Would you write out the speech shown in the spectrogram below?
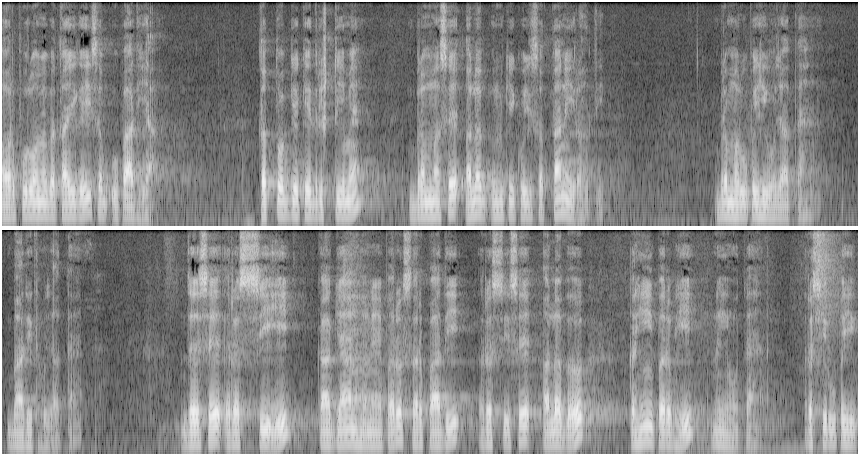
और पूर्व में बताई गई सब उपाधियाँ। तत्वज्ञ के दृष्टि में ब्रह्म से अलग उनकी कोई सत्ता नहीं रहती। ब्रह्म रूप ही हो जाते हैं, बाधित हो जाते हैं। जैसे रस्सी का ज्ञान होने पर सर्पादि रस्सी से अलग कहीं पर भी नहीं होते हैं, रस्सी रूप ही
